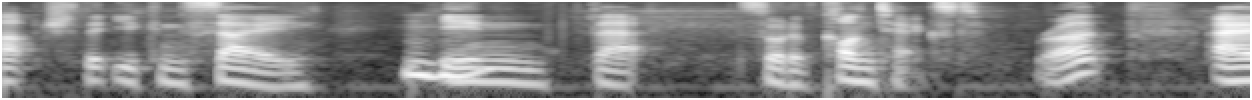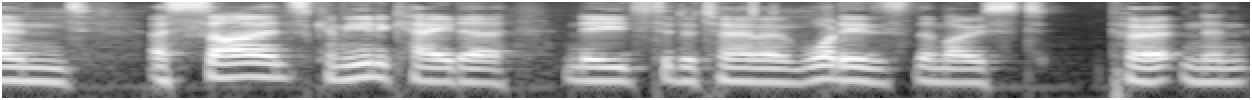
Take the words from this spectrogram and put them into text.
much that you can say in that sort of context, right? And a science communicator needs to determine what is the most pertinent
